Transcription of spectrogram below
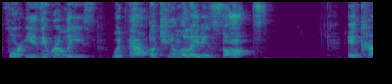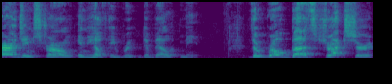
for easy release without accumulating salts, encouraging strong and healthy root development. The robust structure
